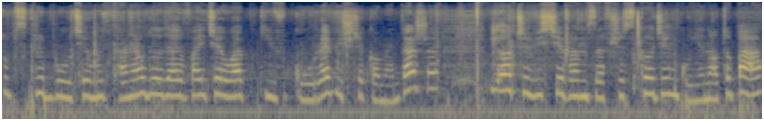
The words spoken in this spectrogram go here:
Subskrybujcie mój kanał, dodawajcie łapki w górę, piszcie komentarze i oczywiście Wam za wszystko dziękuję. No to pa!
